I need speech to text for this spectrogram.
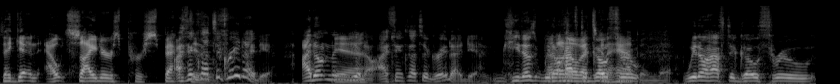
to get an outsider's perspective? I think that's a great idea. I don't Yeah. you know, I think that's a great idea. He does we don't, don't have to go through happen, we don't have to go through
